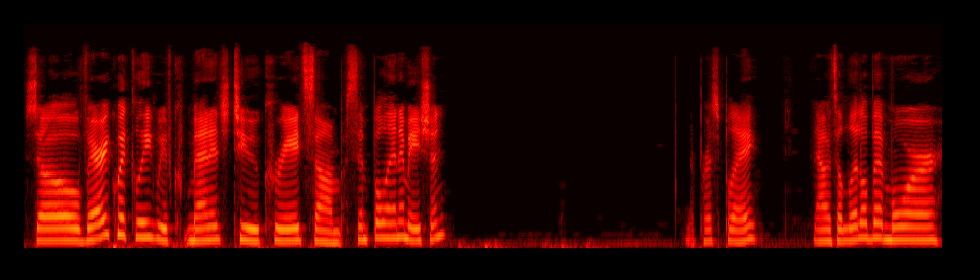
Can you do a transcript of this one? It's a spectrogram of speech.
So very quickly, we've managed to create some simple animation. I'm gonna press play. Now it's a little bit more.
